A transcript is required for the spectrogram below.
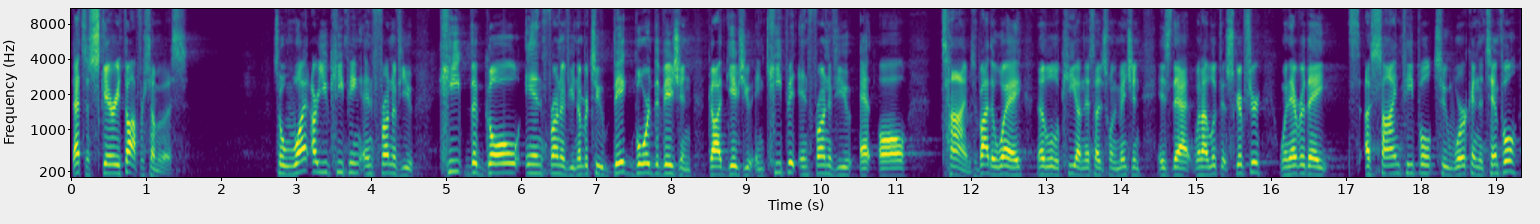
That's a scary thought for some of us. So, what are you keeping in front of you? Keep the goal in front of you. Number two, big board the vision God gives you and keep it in front of you at all times. By the way, another little key on this I just want to mention is that when I looked at scripture, whenever they assigned people to work in the temple,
